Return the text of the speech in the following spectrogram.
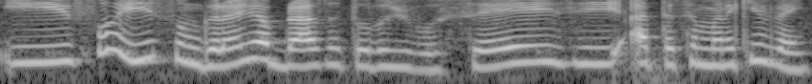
E foi isso, um grande abraço a todos vocês e até semana que vem.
